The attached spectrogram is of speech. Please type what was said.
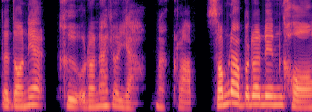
แต่ตอนเนี้ยคือโอนาน่ายาวๆนะครับสำหรับประเด็นของ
